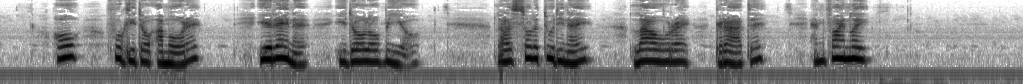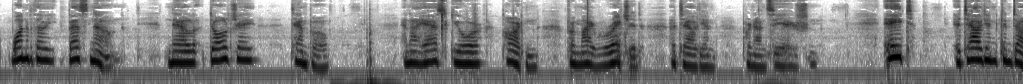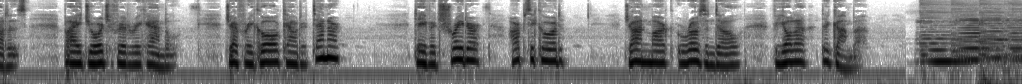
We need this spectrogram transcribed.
O fuggito amore, Irene, idolo mio, La solitudine, l'aure grate, and finally one of the best known, Nel Dolce Tempo, and I ask your pardon for my wretched Italian pronunciation. Eight Italian cantatas by George Frederick Handel, Jeffrey Gall countertenor, David Schrader harpsichord, John Mark Rosendahl viola da gamba. Thank you.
